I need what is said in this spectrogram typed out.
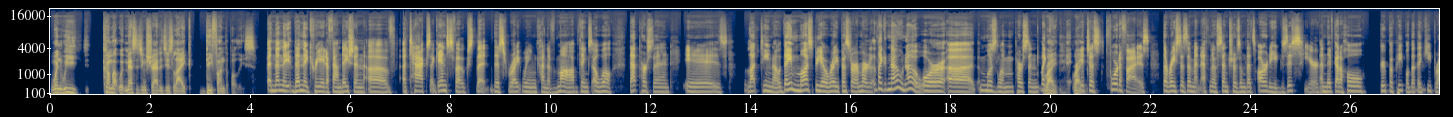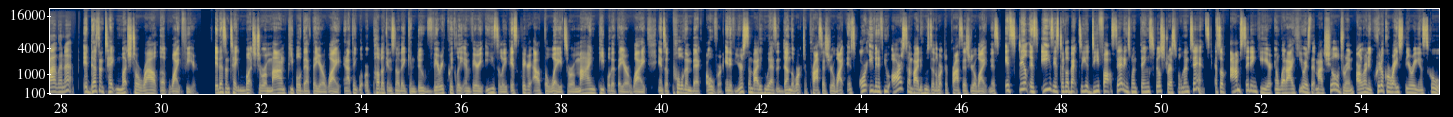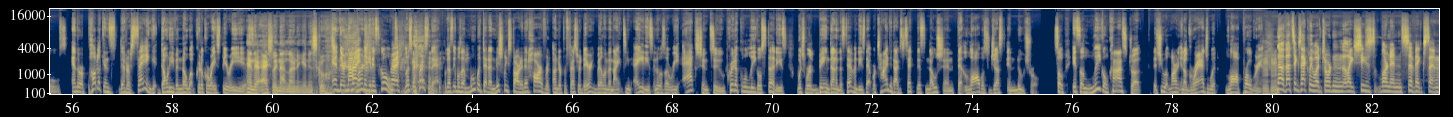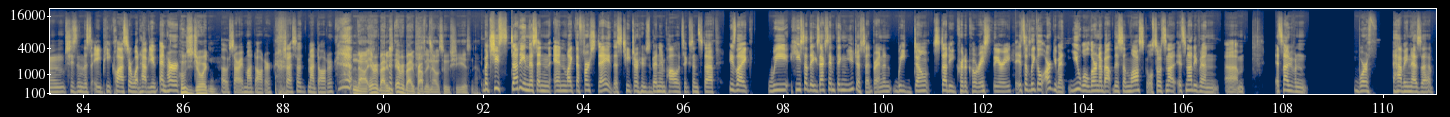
when we come up with messaging strategies like defund the police. and then they then they create a foundation of attacks against folks that this right wing kind of mob thinks oh well that person is latino they must be a rapist or a murderer like no no or a muslim person like right, right. it just fortifies the racism and ethnocentrism that's already exists here and they've got a whole group of people that they keep riling up it doesn't take much to rile up white fear. It doesn't take much to remind people that they are white. And I think what Republicans know they can do very quickly and very easily is figure out the way to remind people that they are white and to pull them back over. And if you're somebody who hasn't done the work to process your whiteness, or even if you are somebody who's done the work to process your whiteness, it still is easiest to go back to your default settings when things feel stressful and tense. And so if I'm sitting here and what I hear is that my children are learning critical race theory in schools, and the Republicans that are saying it don't even know what critical race theory is. and they're actually not learning it in schools. And they're not Right. learning it in school. Right. Let's press that because it was a movement that initially started at Harvard under Professor Derek Bell in the 1980s. And it was a reaction to critical legal studies, which were being done in the 70s, that were trying to dissect this notion that law was just and neutral. So it's a legal construct that you would learn in a graduate law program. Mhm. No, that's exactly what Jordan like. She's learning civics and she's in this AP class or what have you. And her, Who's Jordan? oh, sorry, my daughter. Should I said my daughter? No, everybody everybody probably knows who she is now. But she's studying this, and and like the first day, this teacher who's been in politics and stuff, he's like, we. He said the exact same thing you just said, Brandon. We don't study critical race theory. It's a legal argument. You will learn about this in law school, so it's not. It's not even. Um, it's not even worth having as a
